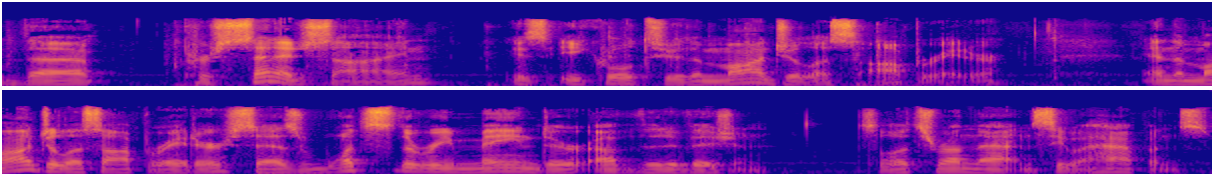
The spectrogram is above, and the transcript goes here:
The percentage sign is equal to the modulus operator. And the modulus operator says, what's the remainder of the division? So let's run that and see what happens.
